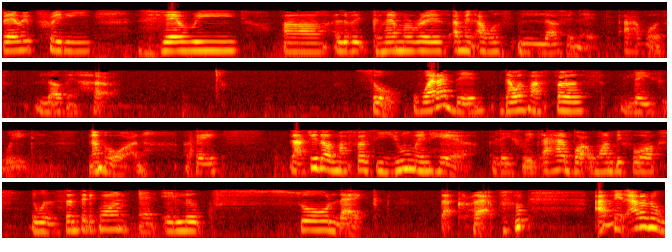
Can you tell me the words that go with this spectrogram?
very pretty very uh, a little bit glamorous. I mean I was loving it. I was loving her what I did that was my first lace wig. Number one okay? Actually that was my first human hair lace wig. I had bought one before. It was a synthetic one and it looked so like that crap. I mean I don't know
